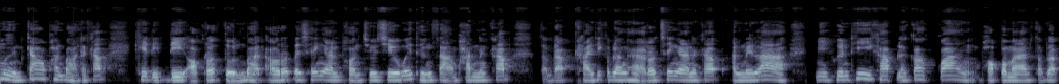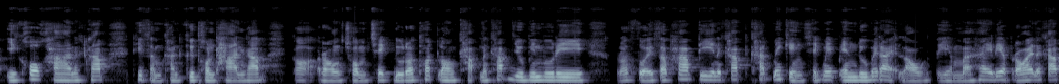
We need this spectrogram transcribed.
129,000 บาทนะครับ เครดิตดีออกรถศูนย์บาท เอารถไปใช้งานผ่อนชิวๆไม่ถึง 3,000นะครับสำหรับใครที่กำลังหารถใช้งานนะครับ อันเมล่ามีพื้นที่ครับ แล้วก็กว้างพอประมาณสำหรับอีโคคาร์นะครับ ที่สำคัญคือทนทานครับ ก็ลองชมเช็คดูรถทดดลองขับนะครับ อยู่บินบุรี รถสวยสภาพดีนะครับ คัดไม่เก่งเช็คไม่เป็นดูไม่ได้ เราเตรียมมาให้เรียบร้อยนะครับ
